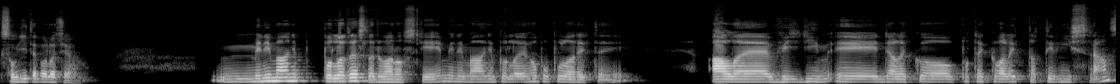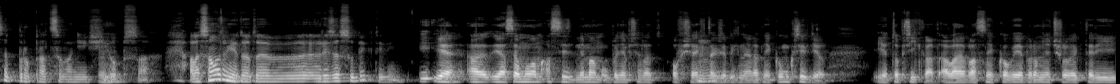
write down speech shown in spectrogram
soudíte podle čeho? Minimálně podle té sledovanosti, minimálně podle jeho popularity ale vidím i daleko po té kvalitativní stránce propracovanější mm. obsah. Ale samozřejmě to, to je ryze subjektivní. Je, a já se omlouvám, asi nemám úplně přehled o všech, mm. takže bych nerad někomu křivdil. Je to příklad, ale vlastně Kovy je pro mě člověk, který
